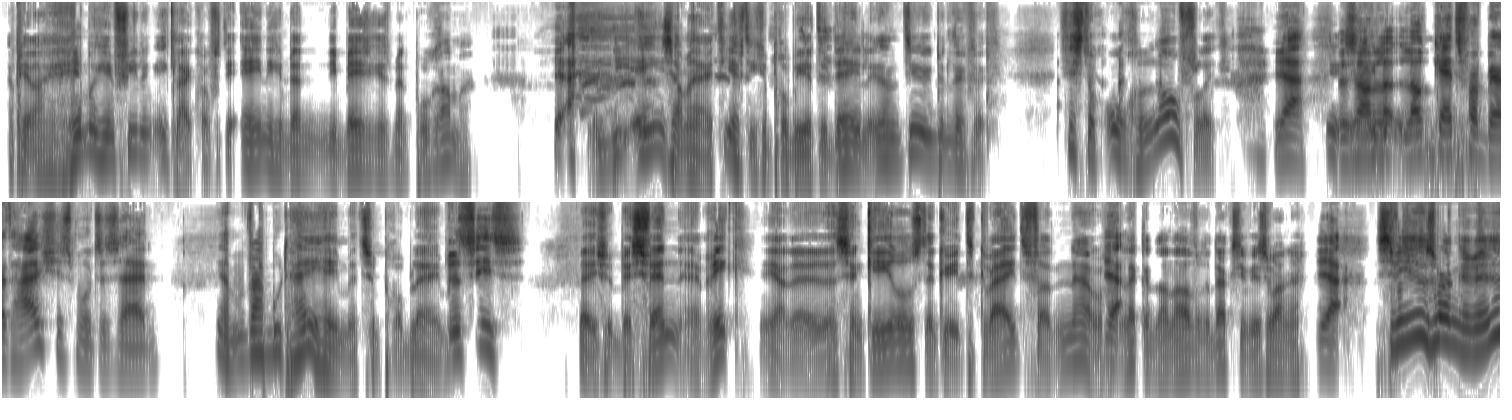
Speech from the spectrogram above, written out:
heb jij dan helemaal geen feeling? Ik lijk wel of ik de enige ben die bezig is met het programma. Ja. Die eenzaamheid, die heeft hij geprobeerd te delen. En natuurlijk ben ik, het is toch ongelooflijk? Ja, er zou een lo- loket voor Bert Huisjes moeten zijn. Ja, maar waar moet hij heen met zijn probleem? Precies. Bij, Sven en Rick, ja, dat zijn kerels, daar kun je het kwijt. Van, nou, Ja. lekker dan halve redactie weer zwanger. Ja, Is weer zwanger, hè?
